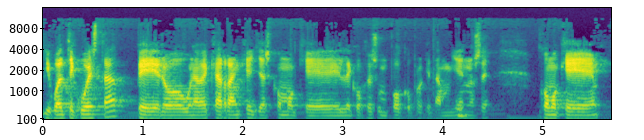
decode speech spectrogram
igual te cuesta, pero una vez que arranques ya es como que le coges un poco, porque también, no sé, como que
